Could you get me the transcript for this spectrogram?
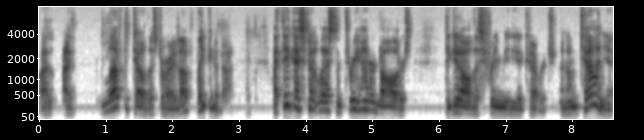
I, I love to tell the story. I love thinking about it. I think I spent less than $300 to get all this free media coverage. And I'm telling you,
